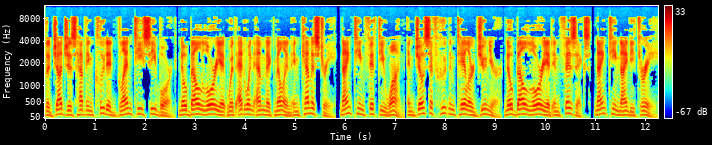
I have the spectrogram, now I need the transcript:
The judges have included Glenn T. Seaborg Nobel laureate with Edwin M. McMillan in chemistry, 1951 and Joseph Hooton Taylor, Jr. Nobel laureate in physics, 1993.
